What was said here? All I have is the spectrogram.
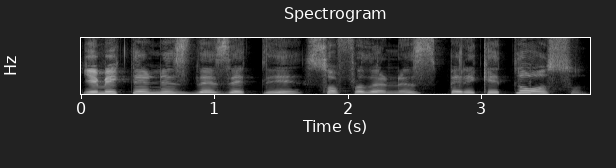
Yemekleriniz lezzetli, sofralarınız bereketli olsun.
